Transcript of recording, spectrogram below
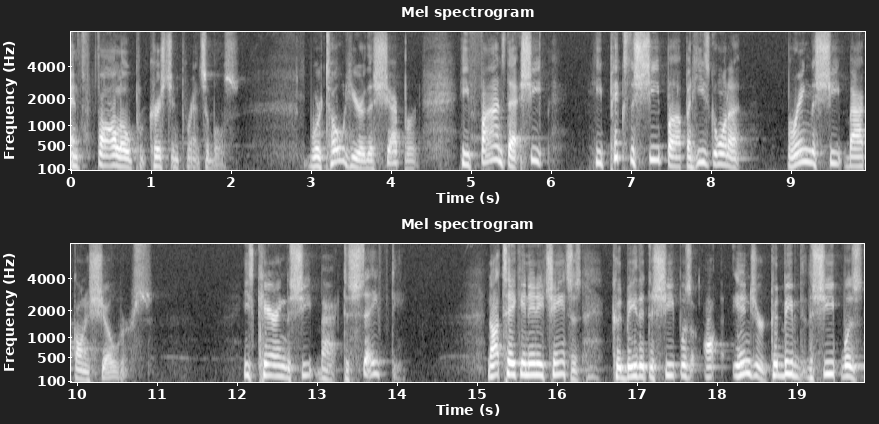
and follow Christian principles. We're told here the shepherd, he finds that sheep, he picks the sheep up and he's going to bring the sheep back on his shoulders. He's carrying the sheep back to safety, not taking any chances. Could be that the sheep was uh, injured, could be that the sheep was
